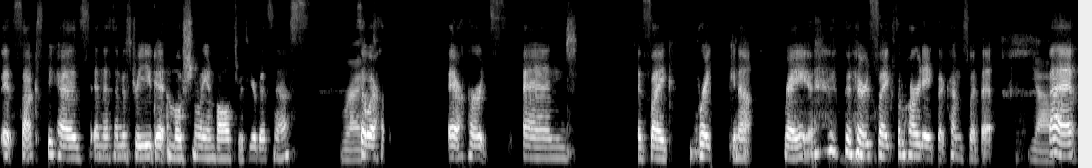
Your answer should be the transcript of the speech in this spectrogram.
it sucks because in this industry, you get emotionally involved with your business. Right. So it, it hurts and it's like breaking up, right? There's like some heartache that comes with it. Yeah. But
